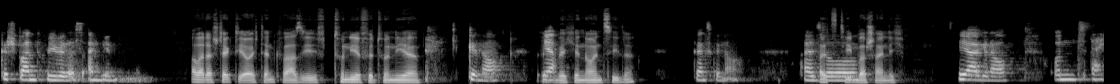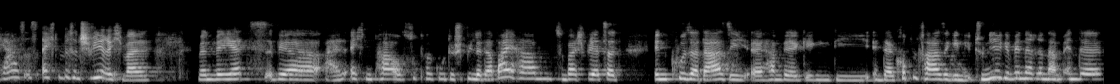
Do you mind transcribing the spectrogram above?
gespannt, wie wir das angehen. Aber da steckt ihr euch dann quasi Turnier für Turnier Genau. Ja, irgendwelche neuen Ziele ganz genau. Also, als Team wahrscheinlich. Ja, genau. Und äh, ja, es ist echt ein bisschen schwierig, weil wenn wir jetzt, wir halt echt ein paar auch super gute Spiele dabei haben, zum Beispiel jetzt halt in Kusadasi äh, haben wir gegen die, in der Gruppenphase gegen die Turniergewinnerin am Ende,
